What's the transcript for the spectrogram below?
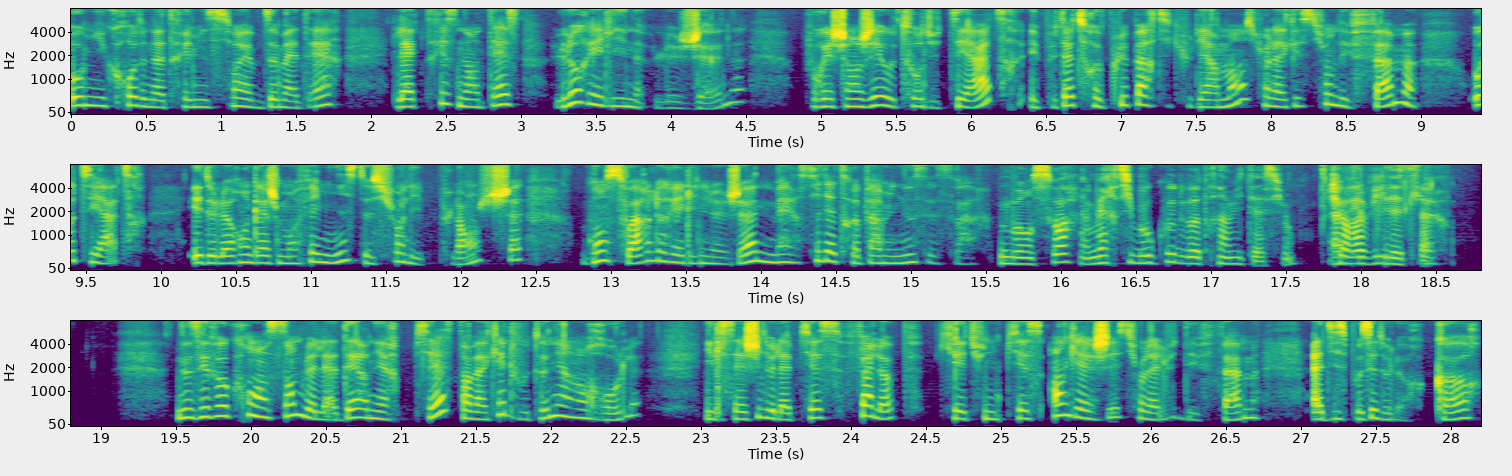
au micro de notre émission hebdomadaire l'actrice nantaise Laureline Lejeune pour échanger autour du théâtre et peut-être plus particulièrement sur la question des femmes au théâtre et de leur engagement féministe sur les planches. Bonsoir, Laureline Lejeune. Merci d'être parmi nous ce soir. Bonsoir et merci beaucoup de votre invitation. Je suis ravie d'être là. Nous évoquerons ensemble la dernière pièce dans laquelle vous tenez un rôle. Il s'agit de la pièce Fallope, qui est une pièce engagée sur la lutte des femmes à disposer de leur corps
